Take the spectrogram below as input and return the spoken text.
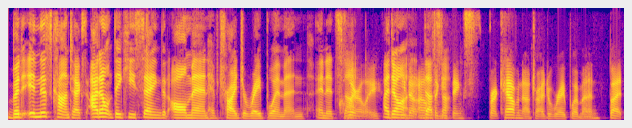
But in this context, I don't think he's saying that all men have tried to rape women, and it's not- Clearly, I don't. You know, I don't think not, he thinks Brett Kavanaugh tried to rape women, but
